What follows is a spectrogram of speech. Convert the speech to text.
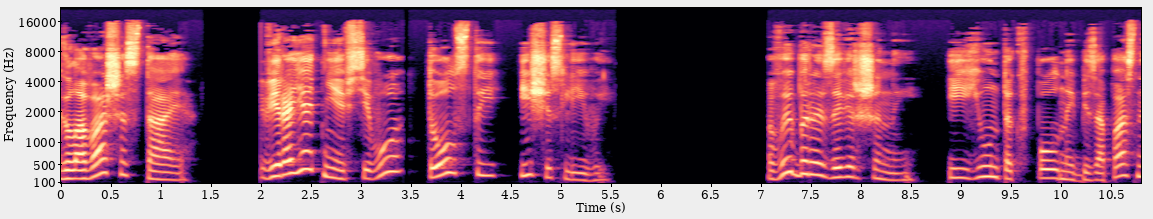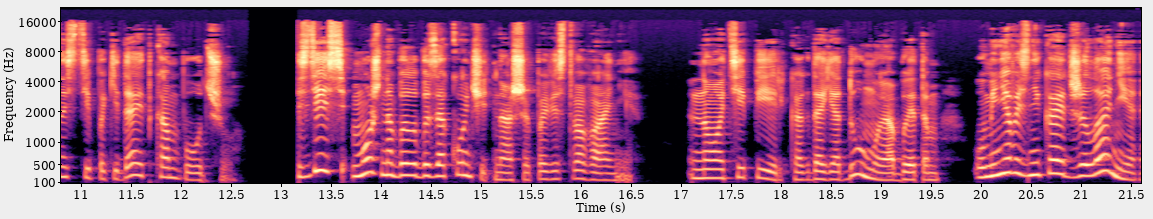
Глава шестая. Вероятнее всего, толстый и счастливый. Выборы завершены, и Юнтак в полной безопасности покидает Камбоджу. Здесь можно было бы закончить наше повествование. Но теперь, когда я думаю об этом, у меня возникает желание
